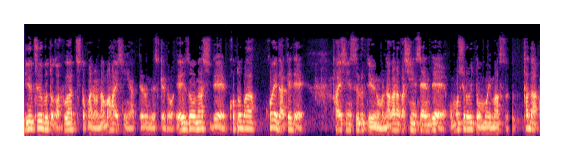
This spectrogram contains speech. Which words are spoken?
YouTube とかふわっちとかの生配信やってるんですけど、映像なしで言葉、声だけで配信するっていうのもなかなか新鮮で面白いと思います。ただ、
